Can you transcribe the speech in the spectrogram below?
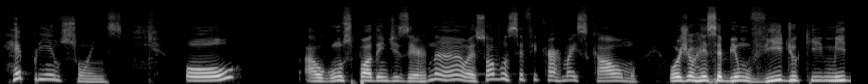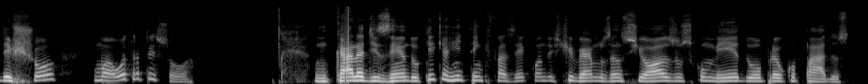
repreensões. Ou alguns podem dizer: não, é só você ficar mais calmo. Hoje eu recebi um vídeo que me deixou uma outra pessoa. Um cara dizendo o que, que a gente tem que fazer quando estivermos ansiosos, com medo ou preocupados.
